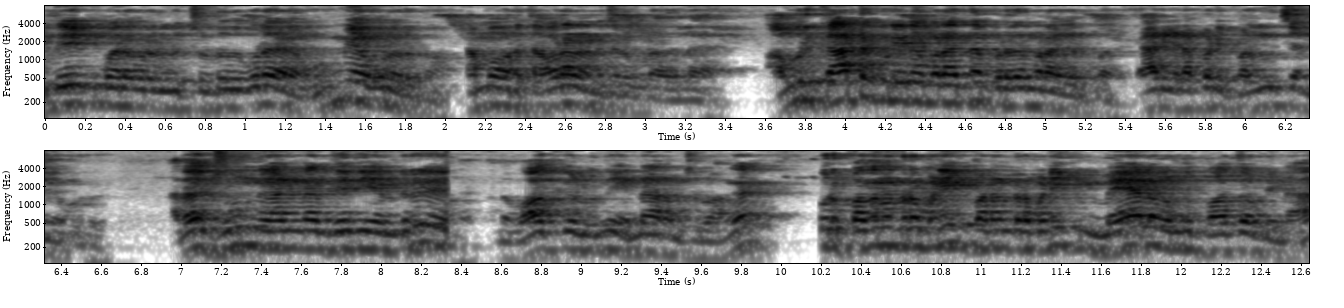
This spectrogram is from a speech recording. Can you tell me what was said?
உதயகுமார் அவர்கள் சொல்றது கூட உண்மையாக கூட இருக்கும். நம்ம அவரை தவறா நினைச்சிடக்கூடாதுல்ல அவர் காட்டக்கூடிய நபராக தான் பிரதமராக இருப்பார். யார் எடப்பாடி பழனிசாமி அவர்கள்? அதாவது ஜூன் நான்காம் தேதி அன்று அந்த வாக்குகள் வந்து என்ன ஆரம்பிச்சிருவாங்க? ஒரு பதினொன்றரை மணி பன்னெண்டரை மணிக்கு மேல வந்து பார்த்தோம் அப்படின்னா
